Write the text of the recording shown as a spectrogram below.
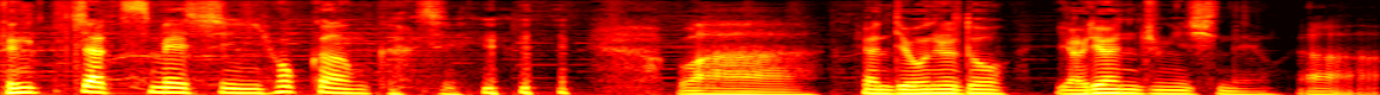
등짝 스매싱 효과음까지. 와, 현디 오늘도 열연 중이시네요. 아.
